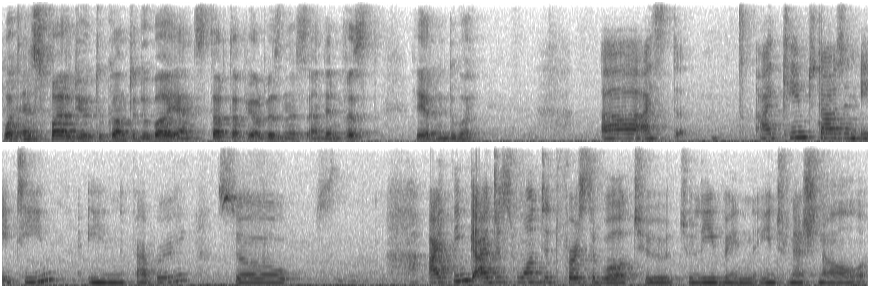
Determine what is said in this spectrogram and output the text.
What inspired you to come to Dubai and start up your business and invest here in Dubai? Uh, I st- I came 2018 in February, so I think I just wanted first of all to to live in international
